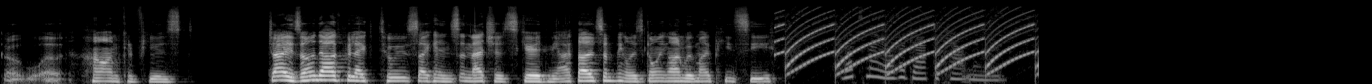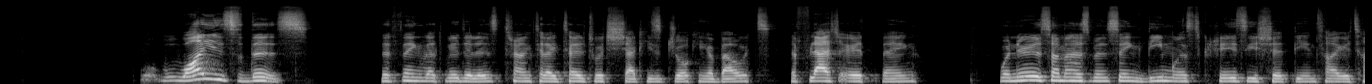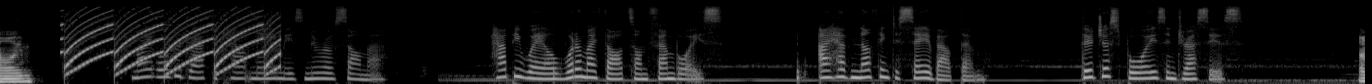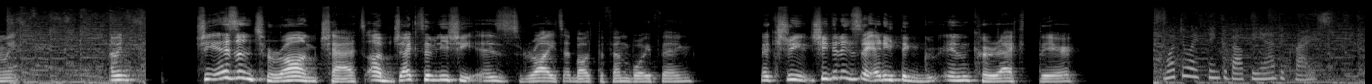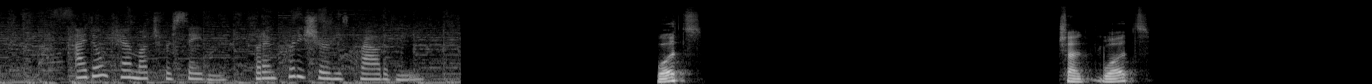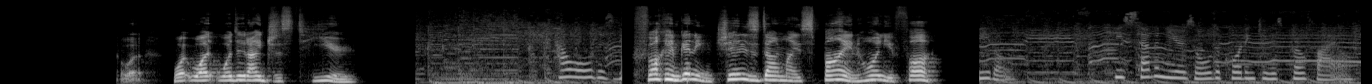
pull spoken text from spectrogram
Oh, uh, I'm confused. I zoned out for like two seconds and that shit scared me. I thought something was going on with my PC. My overdraft account name? W- Why is this the thing that Vedal is trying to like tell Twitch chat he's joking about? The flat earth thing. When Neurosama has been saying the most crazy shit the entire time. My overdraft account name is Neurosama. Happy Whale, what are my thoughts on femboys? I have nothing to say about them. They're just boys in dresses. I mean, I mean, she isn't wrong, chat. Objectively, she is right about the femboy thing. Like she, she didn't say anything incorrect there. What do I think about the Antichrist? I don't care much for Satan, but I'm pretty sure he's proud of me. What? Chat, what? What? What? What? What did I just hear? Fuck! I'm getting chills down my spine. Holy fuck! Beetle? He's seven years old according to his profile.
